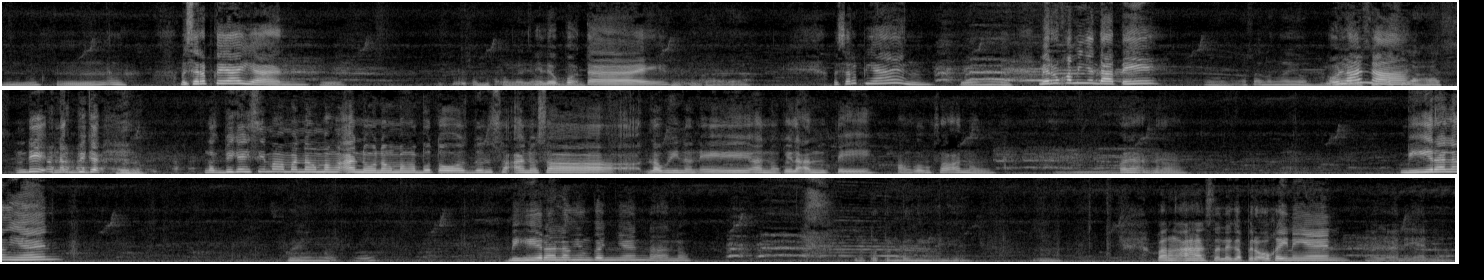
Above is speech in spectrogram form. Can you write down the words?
Mm. Masarap kaya yan. Oh. Yan. Hello po, Tay. Masarap yan. Eh. Meron kami yan dati. Oh, asa na ngayon? Wala na. Ahas. Hindi, nagbigay nagbigay si mama ng mga ano, ng mga buto dun sa ano sa Lawinon eh ano, kila ante hanggang sa ano. Wala na. Bihira lang 'yan. Oh. Bihira lang yung ganyan na ano. Natatanggal yung ano yan. Mm. Parang ahas talaga, pero okay na yan. Nag-ano yan, oh.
